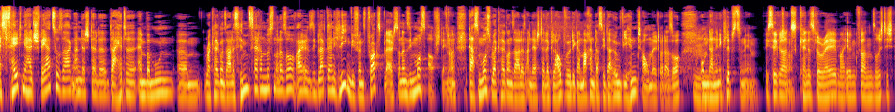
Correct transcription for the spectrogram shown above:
es fällt mir halt schwer zu sagen an der Stelle, da hätte Amber Moon ähm, Raquel Gonzalez hinzerren müssen oder so, weil sie bleibt ja nicht liegen wie für ein Frog Splash, sondern sie muss aufstehen. Und das muss Raquel Gonzalez an der Stelle glaubwürdiger machen, dass sie da irgendwie hintaumelt oder so, um dann den Eclipse zu nehmen. Ich sehe gerade So. Candice LeRae mal irgendwann so richtig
